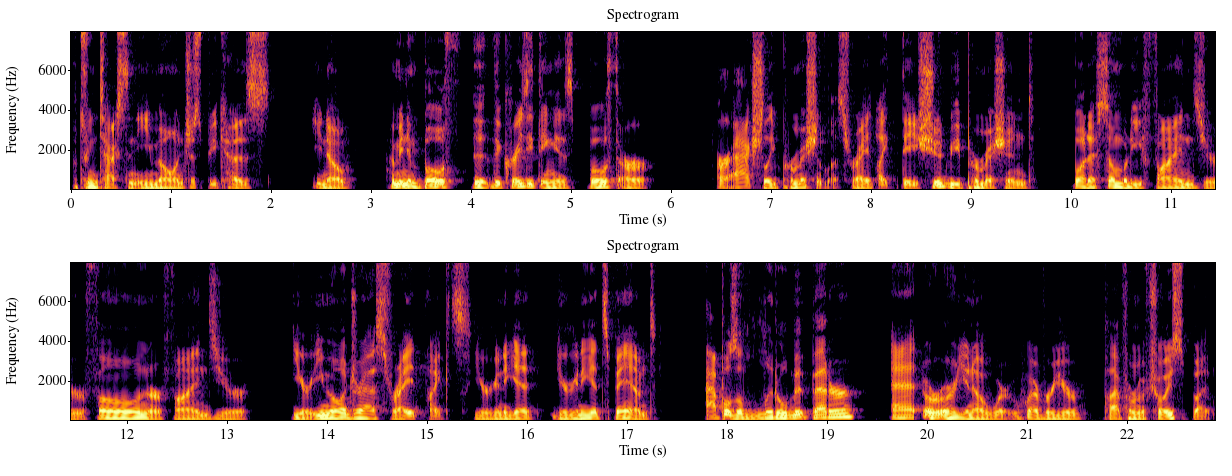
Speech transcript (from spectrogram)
between text and email and just because you know i mean in both the, the crazy thing is both are are actually permissionless, right? Like they should be permissioned, but if somebody finds your phone or finds your your email address, right? Like you're to get you're to get spammed. Apple's a little bit better at or, or you know, whoever your platform of choice, but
